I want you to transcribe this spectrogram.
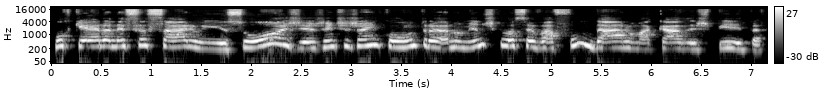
Porque era necessário isso. Hoje a gente já encontra, no menos que você vá fundar uma casa espírita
